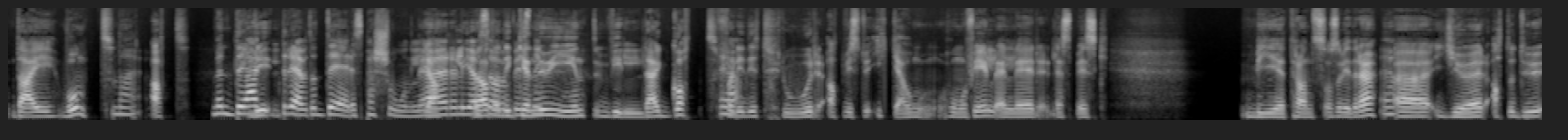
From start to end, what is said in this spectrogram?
deg vondt. Nei. At, Men det er De- drevet av deres personlige Ja, religiøse at de genuint vil deg godt, Ja. fordi de tror at hvis du ikke er homofil eller lesbisk, bi, trans osv., Ja. uh, gjør at du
